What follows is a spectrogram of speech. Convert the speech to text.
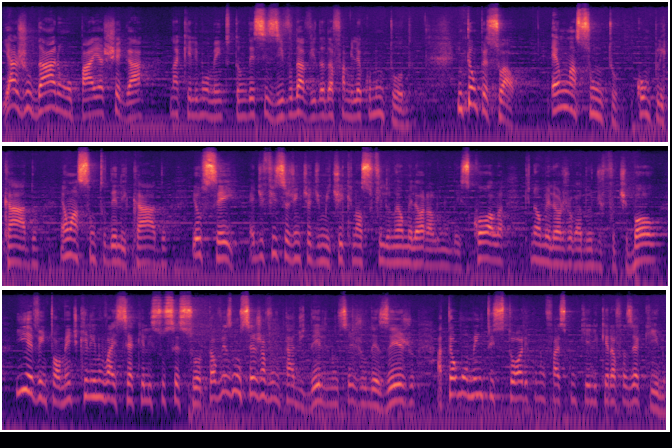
e ajudaram o pai a chegar naquele momento tão decisivo da vida da família como um todo. Então, pessoal, é um assunto complicado, é um assunto delicado. Eu sei, é difícil a gente admitir que nosso filho não é o melhor aluno da escola, que não é o melhor jogador de futebol e, eventualmente, que ele não vai ser aquele sucessor. Talvez não seja a vontade dele, não seja o desejo, até o momento histórico não faz com que ele queira fazer aquilo.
